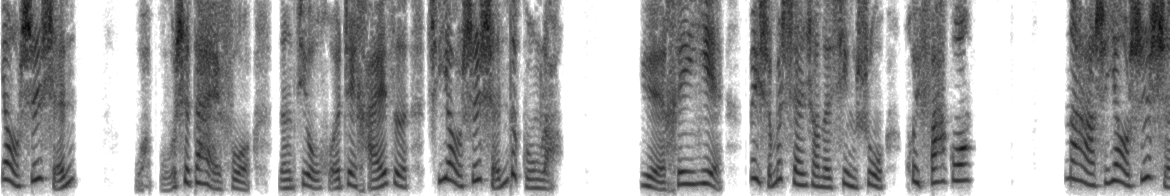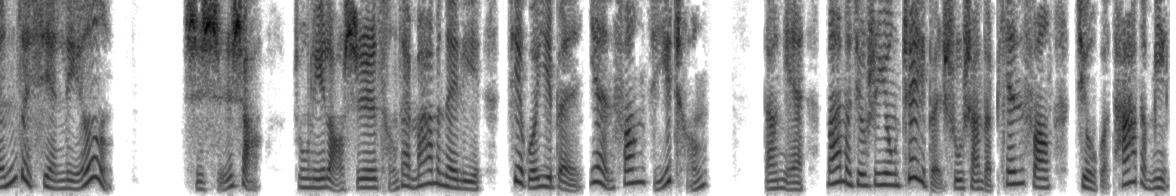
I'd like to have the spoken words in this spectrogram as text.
药师神。’”我不是大夫，能救活这孩子是药师神的功劳。月黑夜，为什么山上的杏树会发光？那是药师神在显灵。事实上，钟离老师曾在妈妈那里借过一本验方集成，当年妈妈就是用这本书上的偏方救过他的命。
